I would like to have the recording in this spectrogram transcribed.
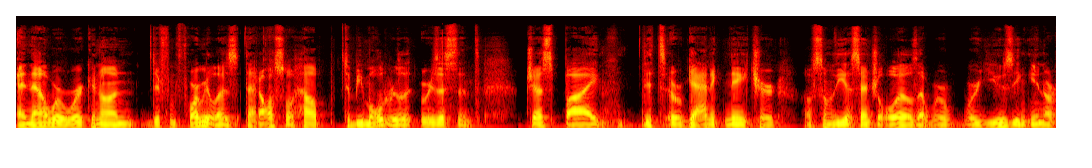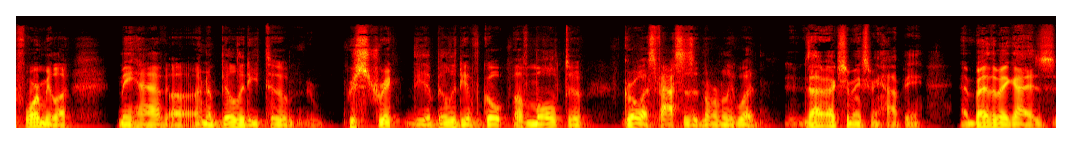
And now we're working on different formulas that also help to be mold re- resistant just by its organic nature of some of the essential oils that we're, we're using in our formula may have uh, an ability to restrict the ability of go, of mold to grow as fast as it normally would. That actually makes me happy. And by the way, guys,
